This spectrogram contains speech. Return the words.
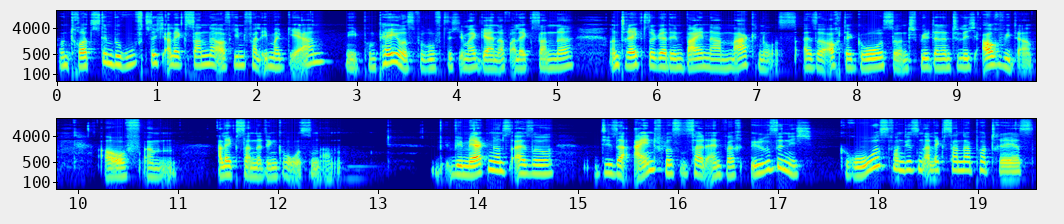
Und trotzdem beruft sich Alexander auf jeden Fall immer gern, nee, Pompeius beruft sich immer gern auf Alexander und trägt sogar den Beinamen Magnus, also auch der Große, und spielt dann natürlich auch wieder auf ähm, Alexander den Großen an. Wir merken uns also, dieser Einfluss ist halt einfach irrsinnig groß von diesen Alexander-Porträts.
